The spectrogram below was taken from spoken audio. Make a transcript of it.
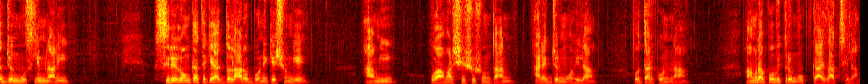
একজন মুসলিম নারী, শ্রীলঙ্কা থেকে একদল আরব বণিকের সঙ্গে আমি ও আমার শিশু সন্তান, আরেকজন মহিলা ও তার কন্যা, আমরা পবিত্র মক্কায় যাচ্ছিলাম।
